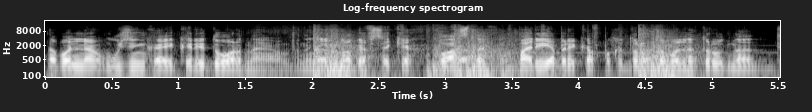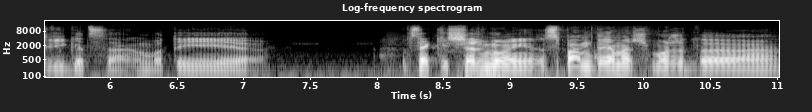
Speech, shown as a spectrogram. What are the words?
довольно узенькая и коридорная. В ней много всяких классных поребриков, по которым довольно трудно двигаться. Вот и всякий шальной спам дэмэдж может э,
